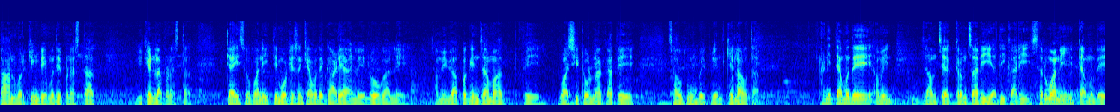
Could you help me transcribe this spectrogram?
ताण वर्किंग डेमध्ये पण असतात विकेंडला पण असतात. त्या हिशोबाने ते मोठ्या संख्यामध्ये गाड्या आले लोक आले. आम्ही व्यापक इंजामात ते वाशी टोल नाका ते साऊथ मुंबईपर्यंत केला होता. आणि त्यामध्ये आम्ही आमचे कर्मचारी अधिकारी सर्वांनी त्यामध्ये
